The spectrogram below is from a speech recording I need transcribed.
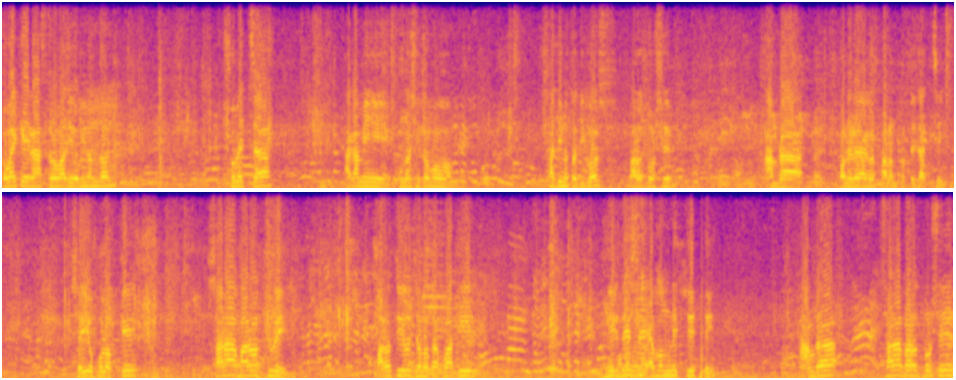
সবাইকে রাষ্ট্রবাদী অভিনন্দন, শুভেচ্ছা। আগামী উনআশিতম স্বাধীনতা দিবস ভারতবর্ষের। আমরা পনেরোই আগস্ট পালন করতে যাচ্ছি। সেই উপলক্ষে সারা ভারত জুড়ে ভারতীয় জনতা পার্টির নির্দেশে এবং নেতৃত্বে আমরা সারা ভারতবর্ষের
